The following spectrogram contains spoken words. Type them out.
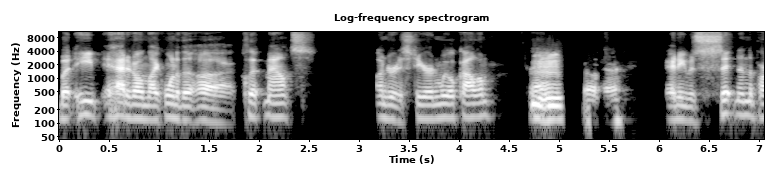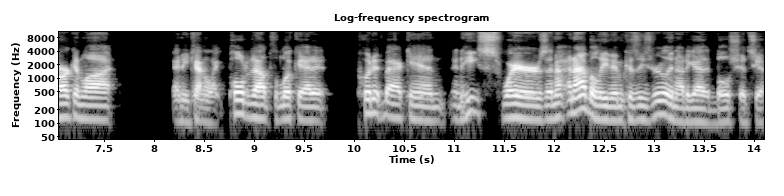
but he had it on like one of the uh, clip mounts under his steering wheel column, right? Mhm. Okay. And he was sitting in the parking lot, and he kind of like pulled it out to look at it, put it back in, and he swears, and I, and I believe him because he's really not a guy that bullshits you.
